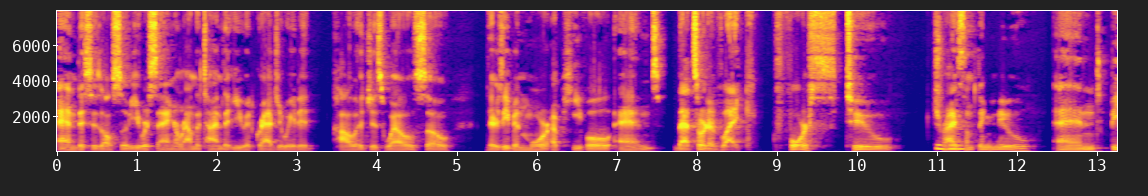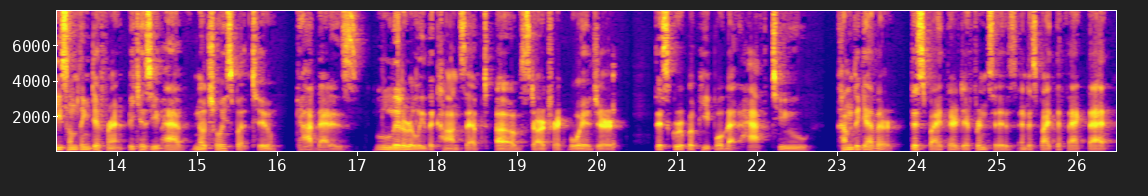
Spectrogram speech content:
And this is also, you were saying, around the time that you had graduated college as well. So there's even more upheaval and that sort of like force to try mm-hmm. something new and be something different because you have no choice but to. God, that is literally the concept of Star Trek Voyager. This group of people that have to come together despite their differences and despite the fact that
